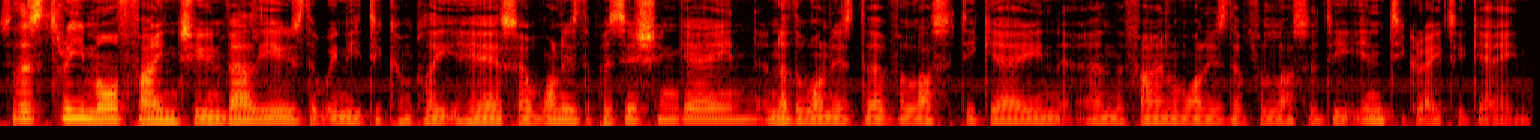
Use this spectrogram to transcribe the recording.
So there's three more fine-tune values that we need to complete here. So one is the position gain, another one is the velocity gain, and the final one is the velocity integrator gain.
